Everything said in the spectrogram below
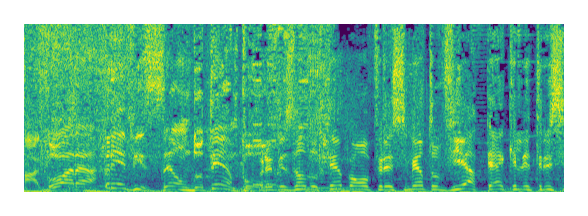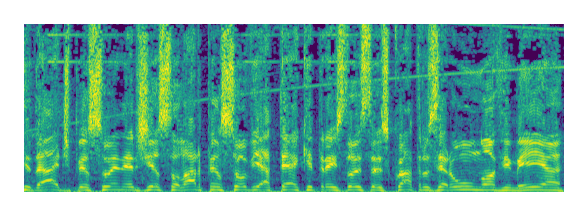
Agora, previsão do tempo. Previsão do tempo é um oferecimento Viatec Eletricidade. Pensou energia solar, pensou Viatec 32240196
